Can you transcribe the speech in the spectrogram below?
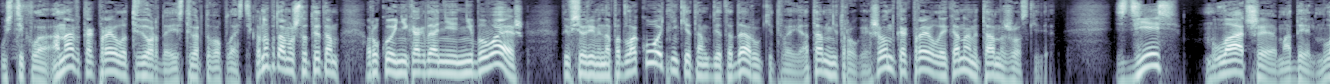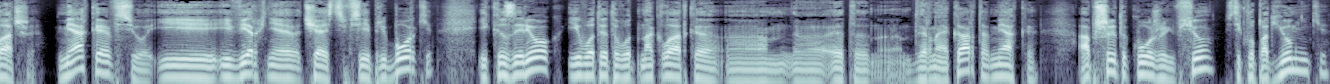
у стекла, она, как правило, твердая, из твердого пластика. Ну, потому что ты там рукой никогда не, не бываешь, ты все время на подлокотнике, там где-то, да, руки твои, а там не трогаешь. Он, как правило, экономит, там жесткий. Здесь младшая модель, младшая, мягкое все, и, и верхняя часть всей приборки, и козырек, и вот эта вот накладка, э, э, это э, дверная карта мягкая, обшита кожей, все, стеклоподъемники,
